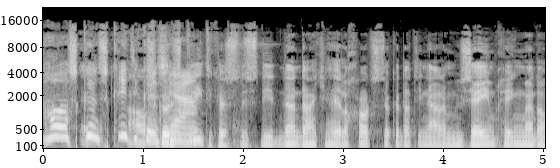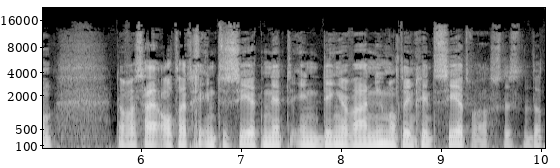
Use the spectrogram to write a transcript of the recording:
Oh, als kunstcriticus, Als ja. kunstcriticus. Dus die, dan, dan had je hele grote stukken dat hij naar een museum ging. Maar dan, dan was hij altijd geïnteresseerd net in dingen waar niemand in geïnteresseerd was. Dus dat,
